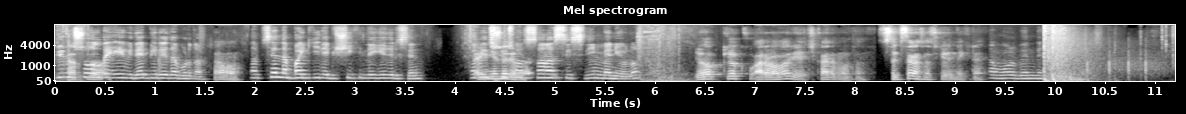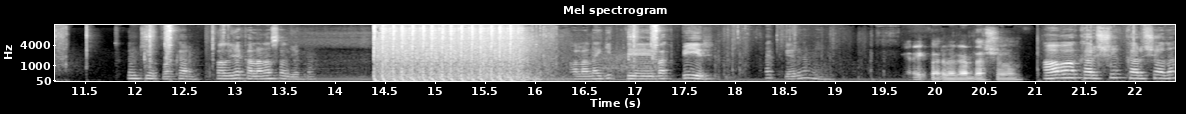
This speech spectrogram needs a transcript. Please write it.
Biri Tatlı. solda evde biri de burada. Tamam. Tamam sen de buggy ile bir şekilde gelirsin. Ben istiyorsan gelirim. sana sisleyeyim ben yolu. Yok yok araba var ya çıkarım oradan. Sıksana Sasuke önündekine. Tamam o bende. Sıkıntı yok bakarım. Salacak alana salacak lan. Alana gitti. Bak bir. Bak gördün mü? Gerek var be kardeşim. Bak karşı karşı adam.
